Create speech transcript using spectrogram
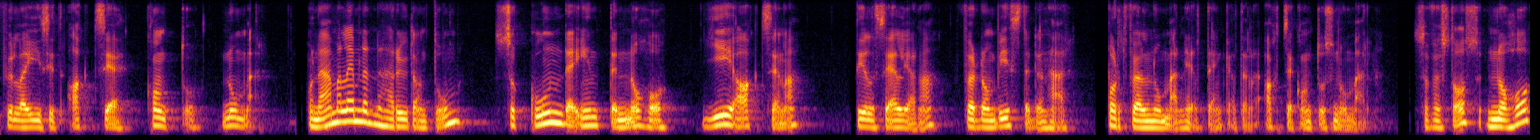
fylla i sitt aktiekontonummer. Och när man lämnade den här rutan tom så kunde inte Noho ge aktierna till säljarna för de visste den här portföljnumren helt enkelt, eller aktiekontosnumren. Så förstås, Noho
